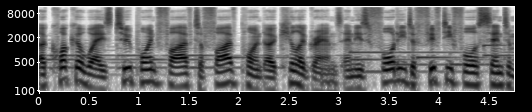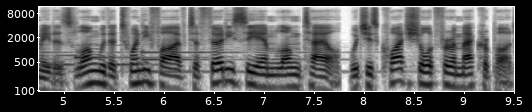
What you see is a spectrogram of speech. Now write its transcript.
a quokka weighs 2.5 to 5.0 kilograms and is 40 to 54 centimeters long with a 25 to 30 cm long tail, which is quite short for a macropod.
